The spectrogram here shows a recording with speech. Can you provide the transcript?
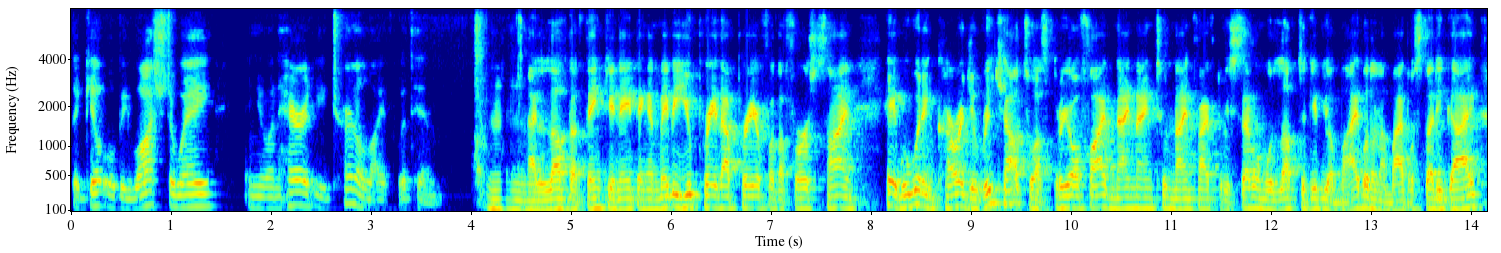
the guilt will be washed away, and you'll inherit eternal life with Him. Mm-hmm. I love that. Thank you, Nathan. And maybe you pray that prayer for the first time. Hey, we would encourage you, reach out to us, 305 992 9537. We'd love to give you a Bible and a Bible study guide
